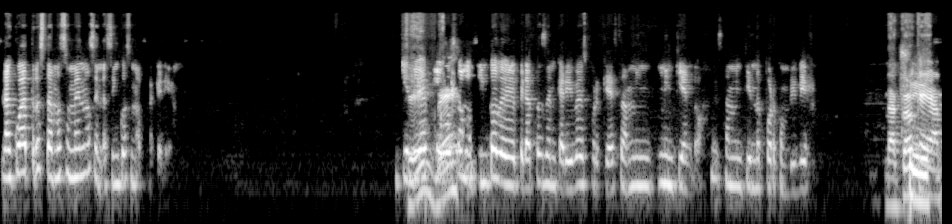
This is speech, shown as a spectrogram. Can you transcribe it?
La 4 está más o menos, en la 5 es una porquería. Quien diga que le gustan los 5 de Piratas del Caribe es porque está mintiendo, está mintiendo por convivir. Me acuerdo sí. que a mi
